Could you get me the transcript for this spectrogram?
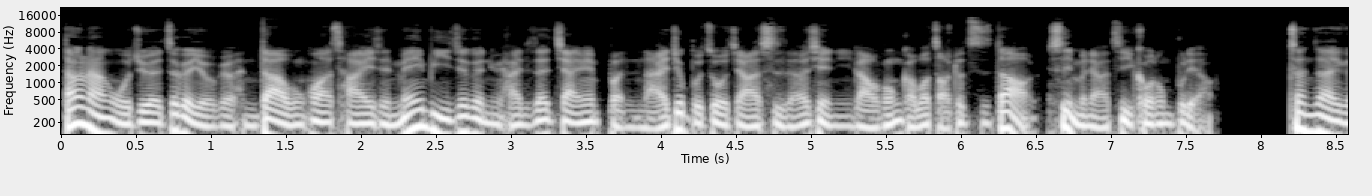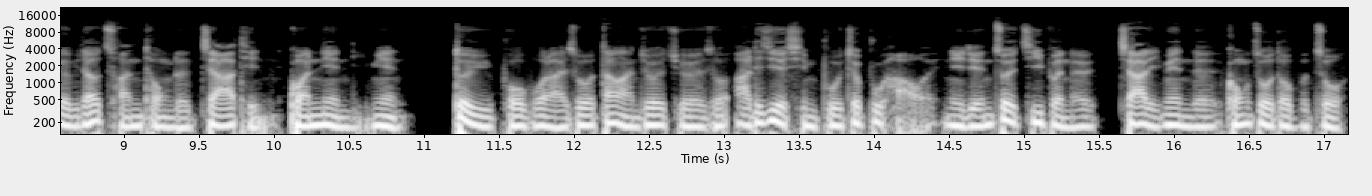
当然，我觉得这个有个很大文化差异是，maybe 这个女孩子在家里面本来就不做家事，而且你老公搞不好早就知道了，是你们俩自己沟通不了。站在一个比较传统的家庭观念里面，对于婆婆来说，当然就会觉得说，啊，你这个媳妇就不好，你连最基本的家里面的工作都不做，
